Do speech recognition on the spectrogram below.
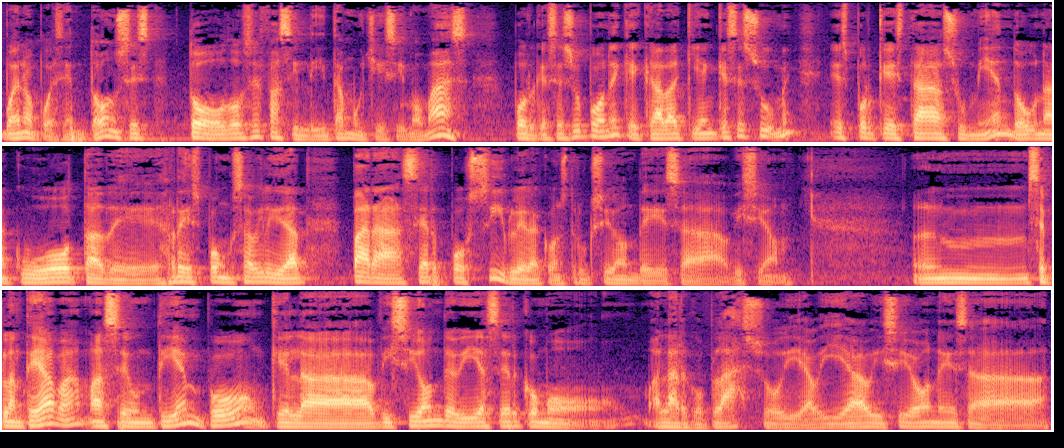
bueno, pues entonces todo se facilita muchísimo más, porque se supone que cada quien que se sume es porque está asumiendo una cuota de responsabilidad para hacer posible la construcción de esa visión. Mm, se planteaba hace un tiempo que la visión debía ser como a largo plazo y había visiones a,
